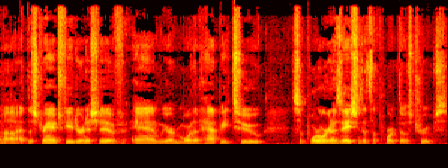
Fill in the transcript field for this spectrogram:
uh, at the Strand Theater Initiative, and we are more than happy to support organizations that support those troops.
